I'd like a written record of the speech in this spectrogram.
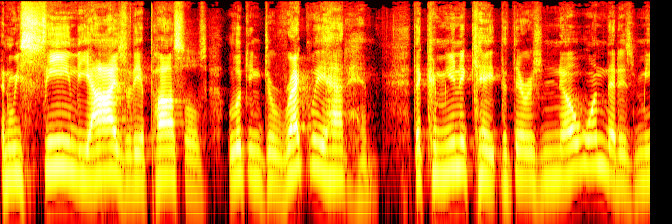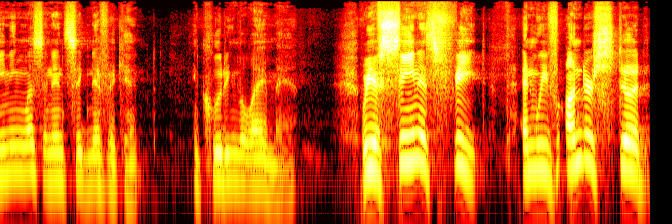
And we've seen the eyes of the apostles looking directly at him that communicate that there is no one that is meaningless and insignificant, including the lame man. We have seen his feet and we've understood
